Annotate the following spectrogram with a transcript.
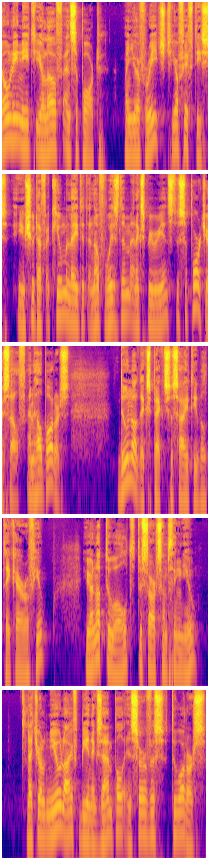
only need your love and support. When you have reached your 50s, you should have accumulated enough wisdom and experience to support yourself and help others. Do not expect society will take care of you. You are not too old to start something new. Let your new life be an example in service to others.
